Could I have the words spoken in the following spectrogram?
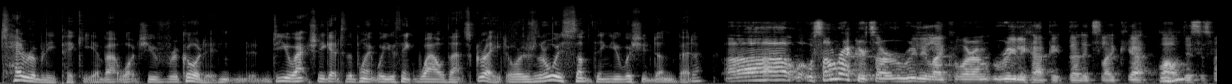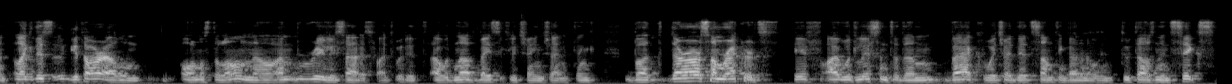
terribly picky about what you've recorded? Do you actually get to the point where you think, "Wow, that's great," or is there always something you wish you'd done better? Uh, well, some records are really like where I'm really happy that it's like, yeah, wow, mm-hmm. this is fun. like this guitar album, almost alone. Now I'm really satisfied with it. I would not basically change anything, but there are some records. If I would listen to them back, which I did something I don't know in 2006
